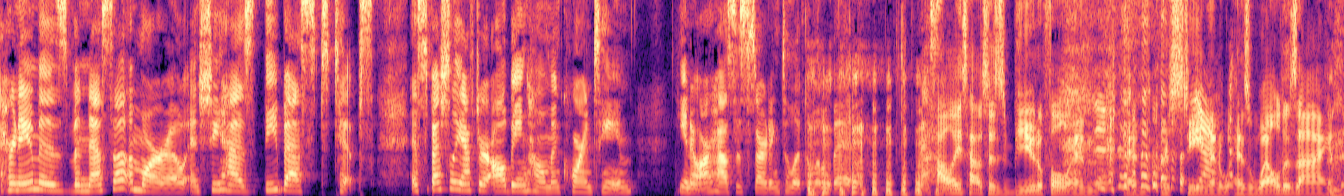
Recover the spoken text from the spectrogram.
her name is Vanessa Amaro, and she has the best tips, especially after all being home in quarantine. You know, our house is starting to look a little bit messy. Holly's house is beautiful and, and pristine yeah. and as well designed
